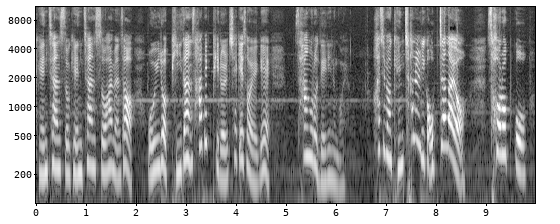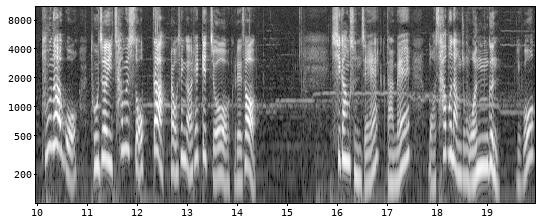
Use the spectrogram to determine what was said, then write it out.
괜찮소 괜찮소 하면서 오히려 비단 400피를 책에서에게 상으로 내리는 거예요. 하지만 괜찮을 리가 없잖아요. 서럽고 분하고 도저히 참을 수 없다라고 생각을 했겠죠. 그래서 시강순제, 그다음에 뭐 사분왕중 원근 그리고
